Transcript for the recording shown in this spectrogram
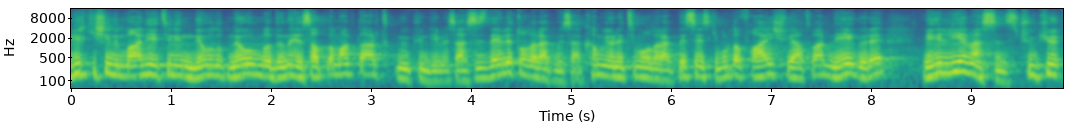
bir kişinin maliyetinin ne olup ne olmadığını hesaplamak da artık mümkün değil. Mesela siz devlet olarak mesela kamu yönetimi olarak deseniz ki burada fahiş fiyat var neye göre belirleyemezsiniz. Çünkü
